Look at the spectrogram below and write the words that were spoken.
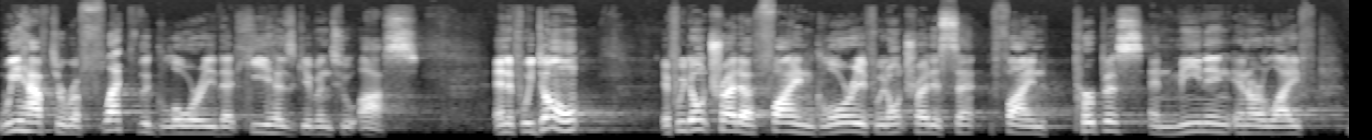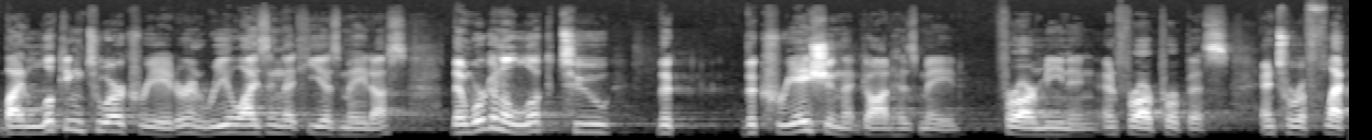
We have to reflect the glory that he has given to us. And if we don't, if we don't try to find glory, if we don't try to find purpose and meaning in our life by looking to our Creator and realizing that He has made us, then we're going to look to the, the creation that God has made for our meaning and for our purpose and to reflect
